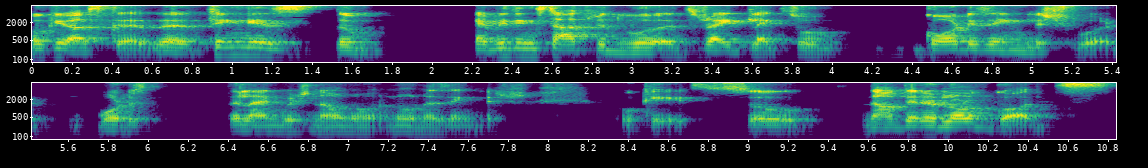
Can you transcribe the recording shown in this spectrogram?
okay, Oscar. The thing is, the everything starts with words, right? Like so, God is an English word. What is the language now known as English? Okay, so now there are a lot of gods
